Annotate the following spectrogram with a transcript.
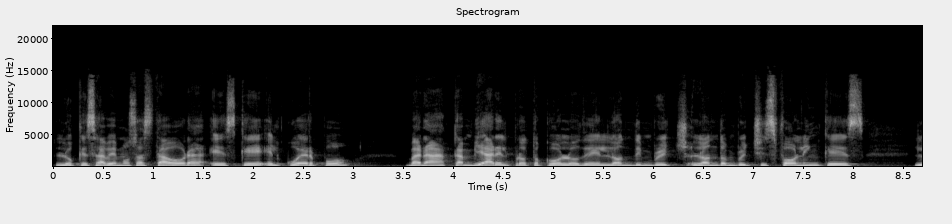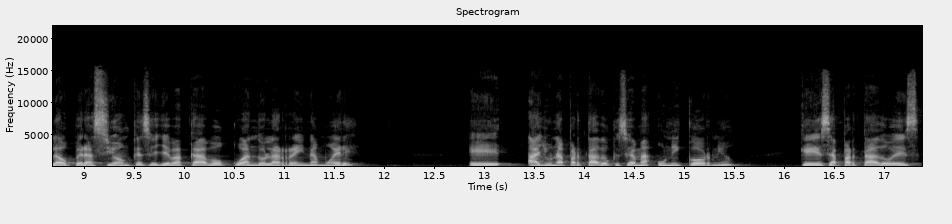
Lo que sabemos hasta ahora es que el cuerpo van a cambiar el protocolo de London Bridge, London Bridge is Falling, que es la operación que se lleva a cabo cuando la reina muere. Eh, hay un apartado que se llama unicornio, que ese apartado es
